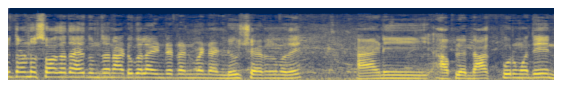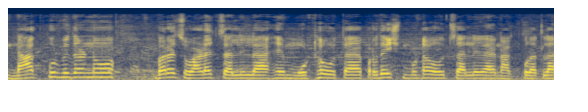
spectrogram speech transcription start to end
मित्रांनो स्वागत आहे तुमचं नाटुकला एंटरटेनमेंट अँड न्यूज चॅनलमध्ये आणि आपल्या नागपूरमध्ये नागपूर मित्रांनो बरंच वाढत चाललेलं आहे. मोठं होत आहे. प्रदेश मोठा होत चाललेला आहे नागपुरातला.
